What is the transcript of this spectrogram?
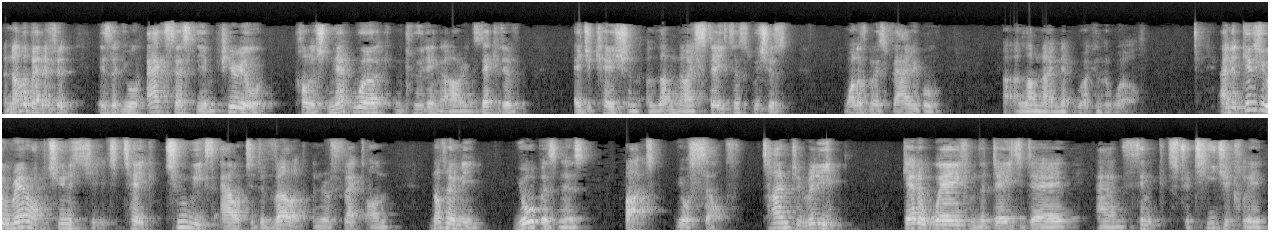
Another benefit is that you will access the Imperial College network, including our executive education alumni status, which is one of the most valuable uh, alumni network in the world. And it gives you a rare opportunity to take two weeks out to develop and reflect on not only your business, but yourself. Time to really get away from the day-to-day and think strategically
